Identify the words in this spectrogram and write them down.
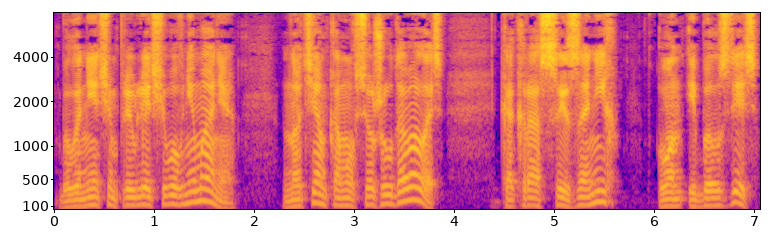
было нечем привлечь его внимание, но тем, кому все же удавалось, как раз из-за них он и был здесь.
